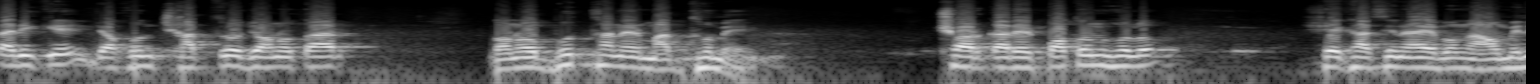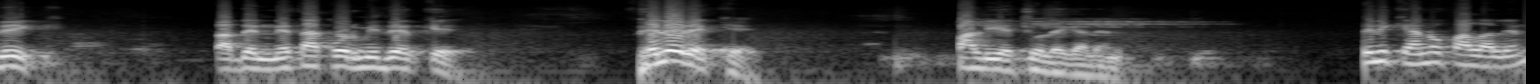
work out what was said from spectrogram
তারিখে যখন ছাত্র জনতার গণ অভ্যুত্থানের মাধ্যমে সরকারের পতন হলো, শেখ হাসিনা এবং আওয়ামী লীগ তাদের নেতাকর্মীদেরকে ফেলে রেখে পালিয়ে চলে গেলেন। তিনি কেন পালালেন?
